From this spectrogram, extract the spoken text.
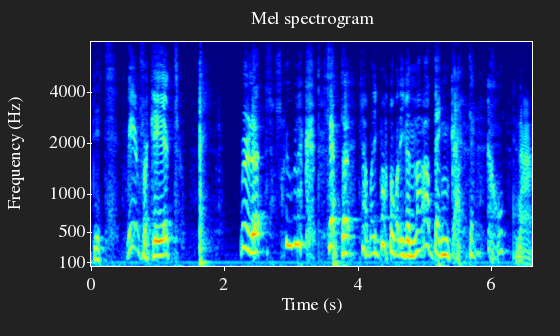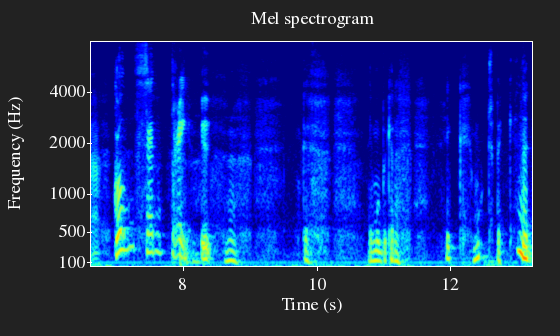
Dit Weer verkeerd. Mulen, is afschuwelijk. zetten. Ja, maar ik mag toch wel even nadenken. Denk goed na. Concentreer u. Ik, eh, ik moet bekennen. Ik moet bekennen.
